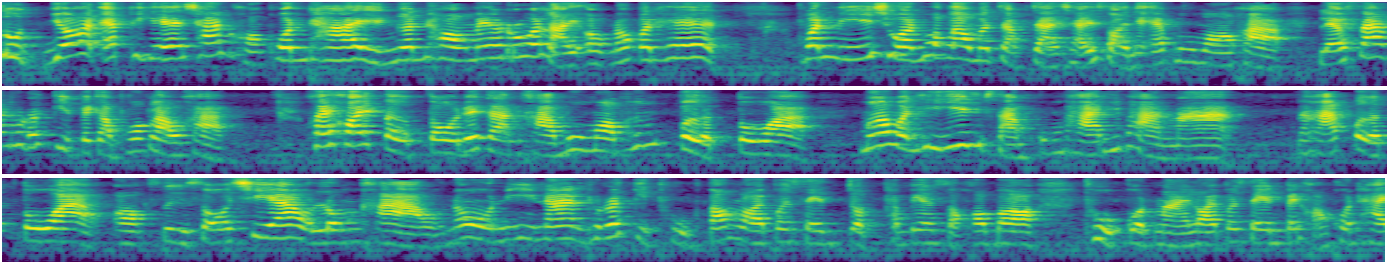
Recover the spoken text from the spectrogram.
สุดยอดแอปพลิเคชันของคนไทย เงินทองไม่รั่วไหลออกนอกประเทศ วันนี้ชวนพวกเรามาจับจ่ายใช้สอยในแอปมูมอค่ะ แล้วสร้างธุรกิจไปกับพวกเราค่ะ ค่อยๆเติบโตด้วยกันค่ะมูมอเพิ่งเปิดตัว เมื่อวันที่ 23 กุมภาที่ผ่านมานะคะ เปิดตัวออกสื่อโซเชียล ลงข่าว โน่นนี่นั่น ธุรกิจถูกต้อง 100%จดทะเบียนสคบถูกกฎหมาย 100%เป็นของคนไทย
